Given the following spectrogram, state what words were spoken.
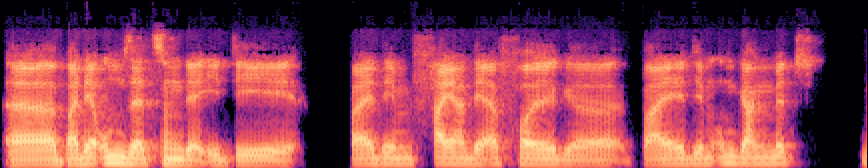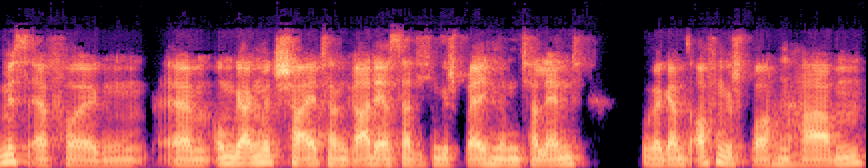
äh, bei der Umsetzung der Idee, bei dem Feiern der Erfolge, bei dem Umgang mit Misserfolgen, ähm, Umgang mit Scheitern. Gerade erst hatte ich ein Gespräch mit einem Talent, wo wir ganz offen gesprochen haben.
